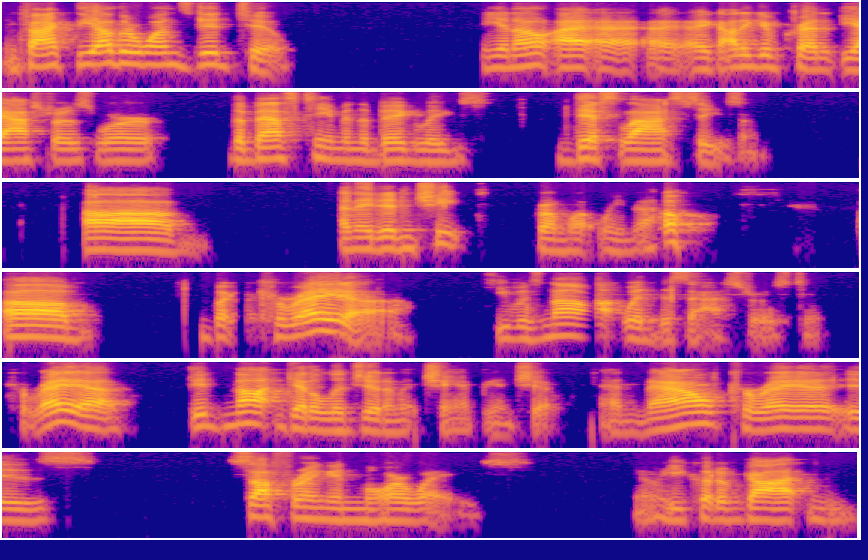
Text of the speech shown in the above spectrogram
In fact, the other ones did too. You know, I I, I got to give credit. The Astros were the best team in the big leagues this last season, um, and they didn't cheat from what we know. Um, but Correa, he was not with this Astros team. Correa did not get a legitimate championship. And now Correa is suffering in more ways. You know, he could have gotten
